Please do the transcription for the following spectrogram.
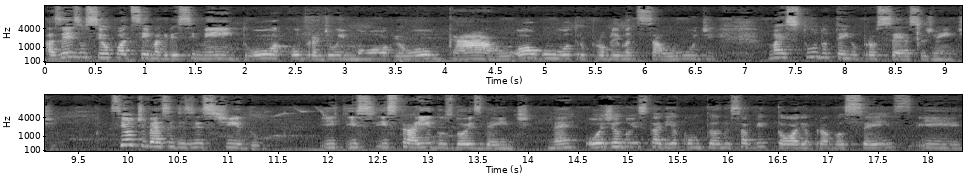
Às vezes o seu pode ser emagrecimento, ou a compra de um imóvel, ou um carro, ou algum outro problema de saúde, mas tudo tem o um processo, gente. Se eu tivesse desistido e, e extraído os dois dentes, né? Hoje eu não estaria contando essa vitória para vocês e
